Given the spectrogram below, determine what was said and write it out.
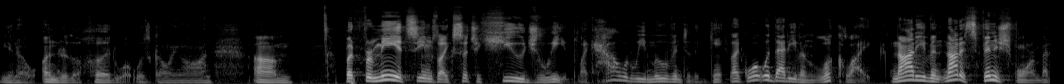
you know, under the hood what was going on. Um, but for me, it seems like such a huge leap. Like, how would we move into the game? Like, what would that even look like? Not even, not its finished form, but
